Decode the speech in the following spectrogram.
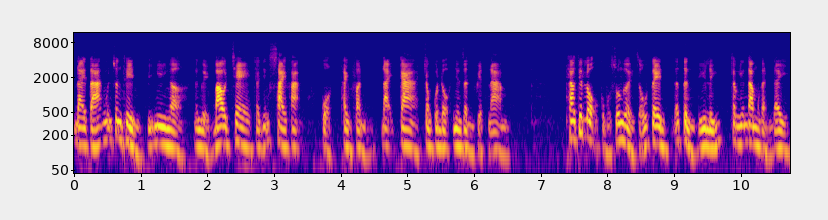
Đại tá Nguyễn Xuân Thìn bị nghi ngờ là người bao che cho những sai phạm của thành phần đại ca trong quân đội nhân dân Việt Nam. Theo tiết lộ của một số người giấu tên đã từng đi lính trong những năm gần đây,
